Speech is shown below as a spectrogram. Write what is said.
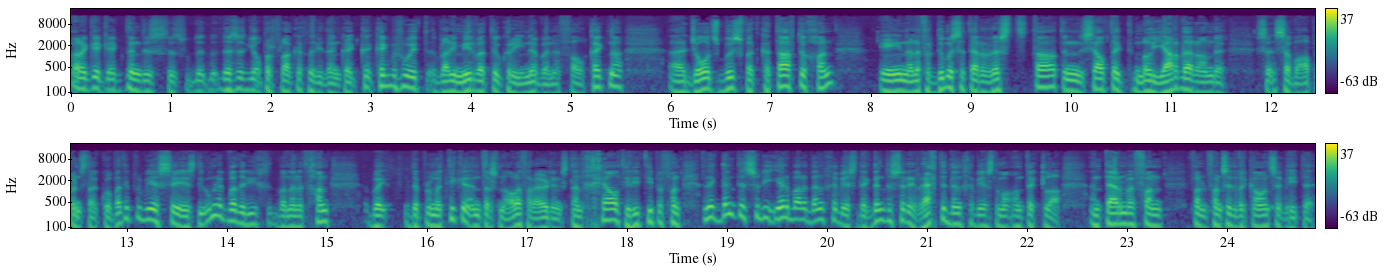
Wel ek ek, ek dink dis dis dis is die oppervlakkig na die ding. Kyk kyk byvoorbeeld Vladimir wat Oekraïne binneval. Kyk na uh, George Bush wat Qatar toe gaan en hulle verdoem is 'n terroriststaat en selfs miljarde rande se se wapens daar koop. Wat ek probeer sê is die oomblik wanneer die wanneer dit gaan by diplomatieke internasionale verhoudings, dan geld hierdie tipe van en ek dink dit sou die eerbare ding gewees het. Ek dink dit sou die regte ding gewees het om aan te kla in terme van van van Suid-Afrikaanse wette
